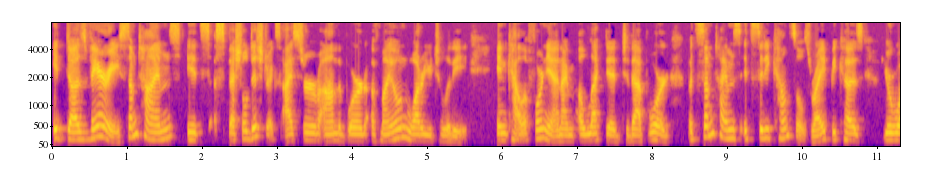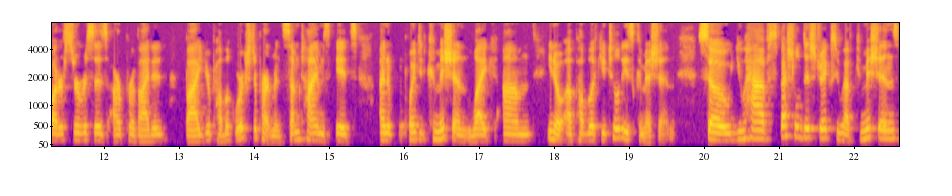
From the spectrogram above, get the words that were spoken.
it does vary. Sometimes it's special districts. I serve on the board of my own water utility in California and I'm elected to that board. But sometimes it's city councils, right? Because your water services are provided by your public works department. Sometimes it's an appointed commission, like um, you know a public utilities commission. So you have special districts, you have commissions,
